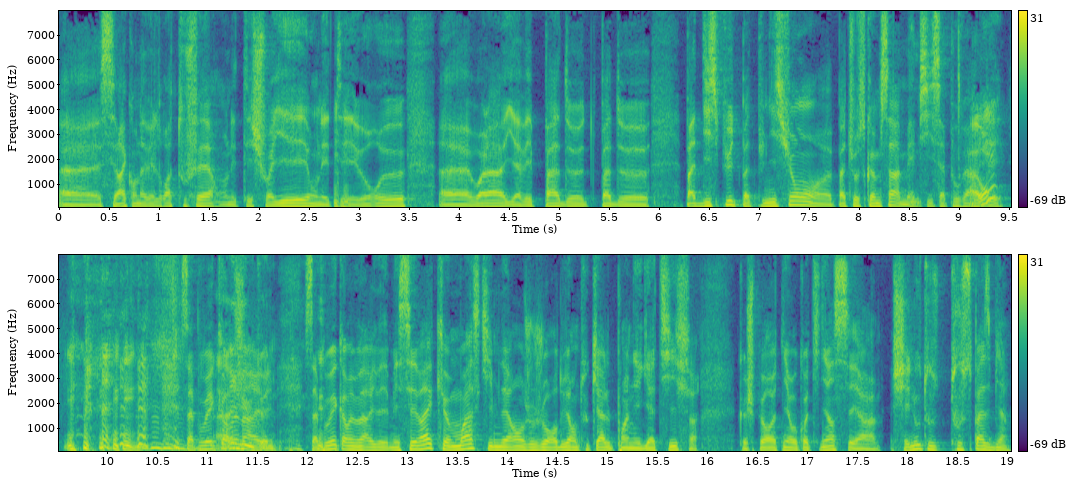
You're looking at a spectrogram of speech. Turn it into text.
Euh, c'est vrai qu'on avait le droit de tout faire. On était choyés, on était heureux. Euh, voilà, il n'y avait pas de, pas de, pas de dispute, pas de punition, euh, pas de choses comme ça. Même si ça pouvait Ah arriver. ça pouvait quand Ah, même j'ai eu arriver. Ça pouvait quand même arriver. Mais c'est vrai que moi, ce qui me dérange aujourd'hui, en tout cas, le point négatif que je peux retenir au quotidien, c'est euh, chez nous tout, tout se passe bien.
